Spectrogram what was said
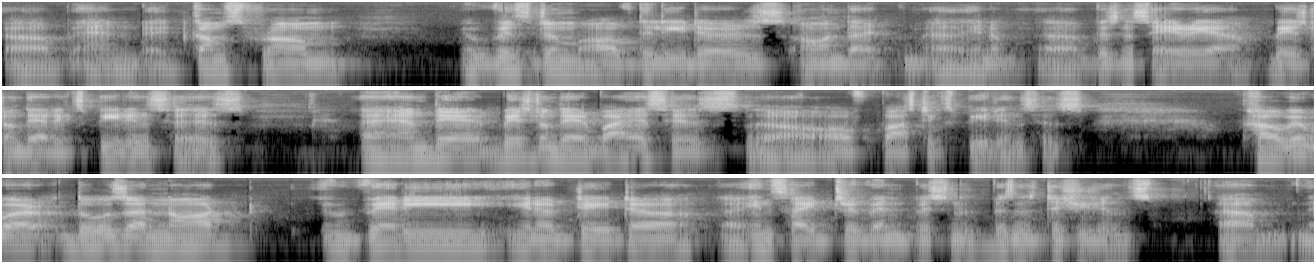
Uh, and it comes from wisdom of the leaders on that uh, you know uh, business area based on their experiences and their based on their biases uh, of past experiences however those are not very you know data uh, insight driven business business decisions. Um,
